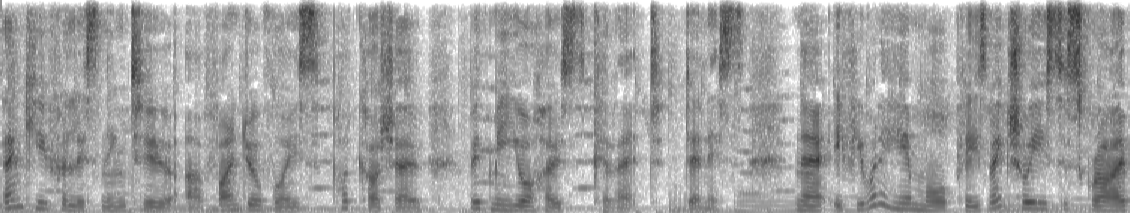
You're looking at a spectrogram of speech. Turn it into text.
Thank you for listening to our Find Your Voice podcast show with me, your host, Colette Dennis. Now, if you want to hear more, please make sure you subscribe.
